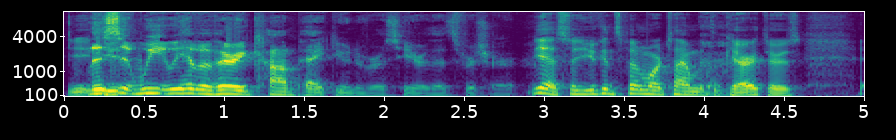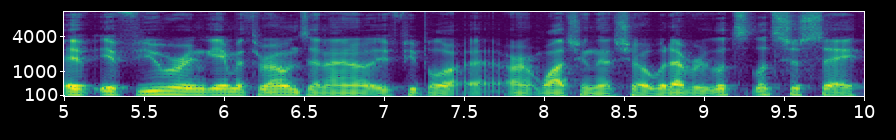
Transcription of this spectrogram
you, this is, we we have a very compact universe here. That's for sure. Yeah, so you can spend more time with the characters. If if you were in Game of Thrones, and I know if people are, aren't watching that show, whatever. Let's let's just say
